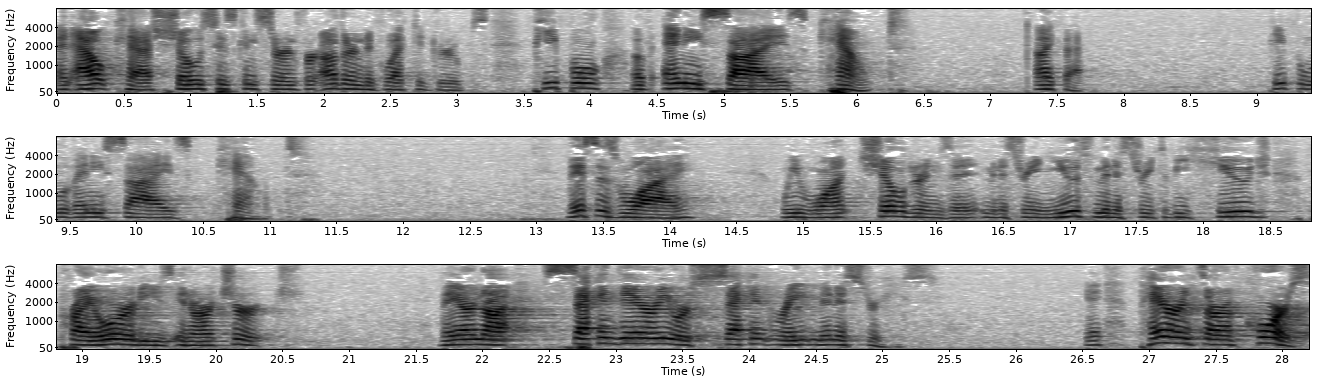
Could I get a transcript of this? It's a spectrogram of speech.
and outcast shows his concern for other neglected groups. People of any size count. I like that. People of any size count. This is why we want children's ministry and youth ministry to be huge priorities in our church. They are not secondary or second rate ministries. Okay? Parents are, of course,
